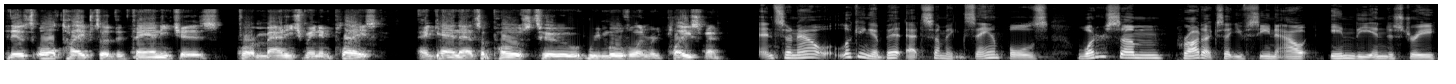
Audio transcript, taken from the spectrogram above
There's all types of advantages for management in place, again, as opposed to removal and replacement. And so now, looking a bit at some examples, what are some products that you've seen out in the industry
